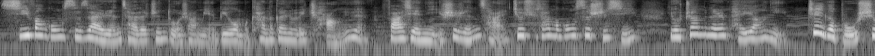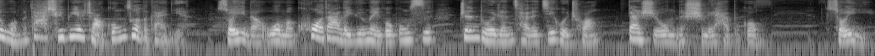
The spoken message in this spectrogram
西方公司在人才的争夺上面，比我们看得更认为长远。发现你是人才，就去他们公司实习，有专门的人培养你。这个不是我们大学毕业找工作的概念。所以呢，我们扩大了与美国公司争夺人才的机会窗，但是我们的实力还不够，所以。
